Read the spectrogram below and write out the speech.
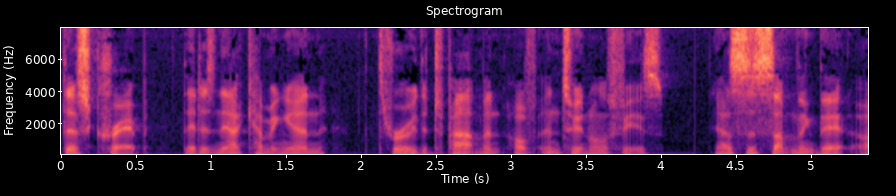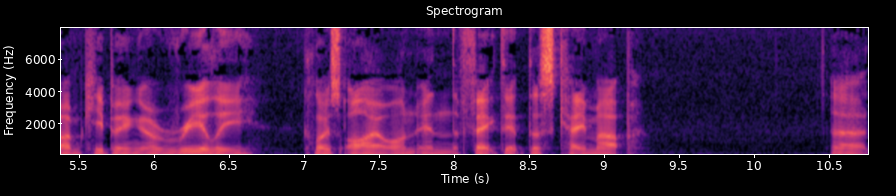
this crap that is now coming in through the Department of Internal Affairs. Now, this is something that I'm keeping a really close eye on, and the fact that this came up, uh,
